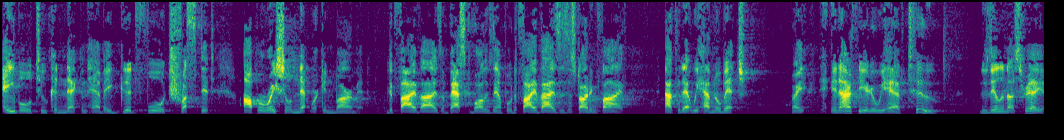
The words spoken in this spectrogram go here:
able to connect and have a good, full, trusted operational network environment. The Five Eyes, a basketball example, the Five Eyes is the starting five. After that, we have no bench, right? In our theater, we have two, New Zealand, Australia.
